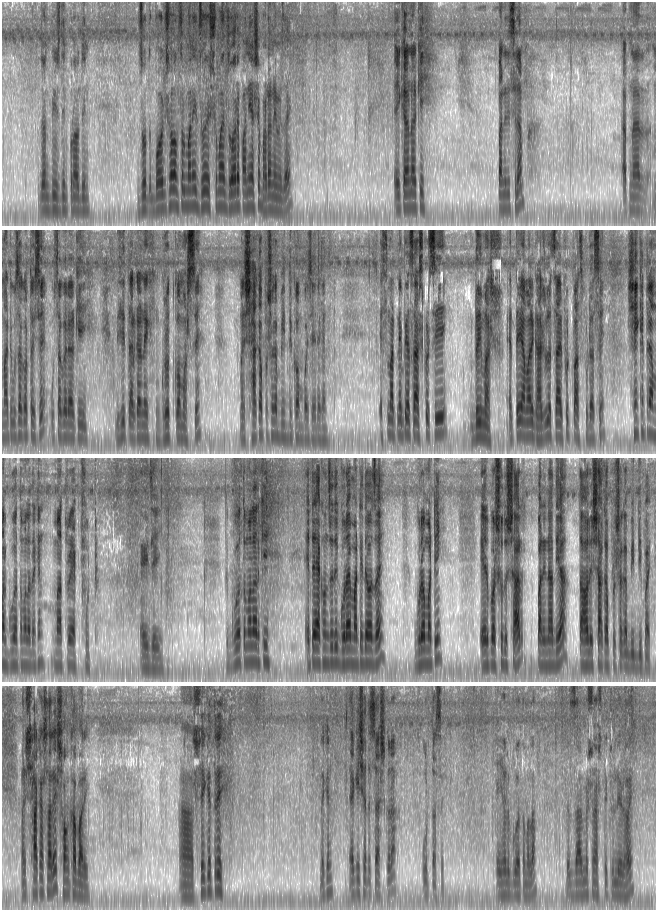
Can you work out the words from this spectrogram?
যেমন বিশ দিন, পনেরো দিন। বরিশাল অঞ্চল মানে জোয়ের সময় জোয়ারে পানি আসে ভাড়া নেমে যায়। এই কারণে আর কি পানি দিছিলাম। আপনার মাটি উঁচা করতে হয়েছে, উঁচা করে আর কি দিছি, তার কারণে গ্রোথ কম আসছে। মানে শাখা প্রশাখা বৃদ্ধি কম পাইছে, এই দেখেন। স্মার্ট নেপিয়া চাষ করছি দুই মাস। এতে আমার ঘাসগুলো চার ফুট, পাঁচ ফুট আছে। সেই ক্ষেত্রে আমার গুয়াতমালা দেখেন, মাত্র এক ফুট। এই যেই তো গুয়াতমালা আর কি, এটা এখন যদি গোড়ায় মাটি দেওয়া যায়, গুঁড়া মাটি, এরপর শুধু সার, পানি না দেওয়া তাহলে শাখা প্রশাখা বৃদ্ধি পায়। মানে শাখা সারের সংখ্যা বাড়ে। আর সেই ক্ষেত্রে দেখেন, একই সাথে চাষ করা উঠতাছে। এই হলো গুয়াতামালা। জার্মেশন আসতে একটু লেট হয়,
